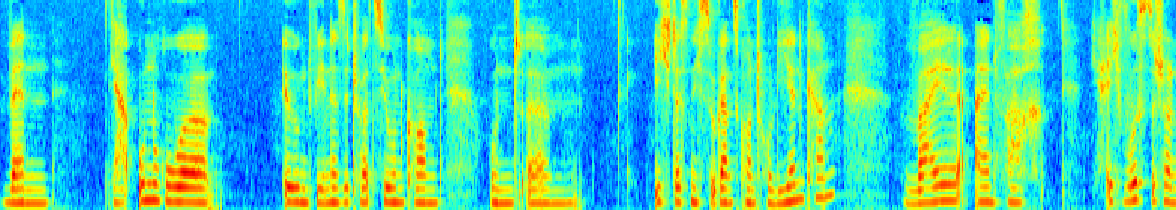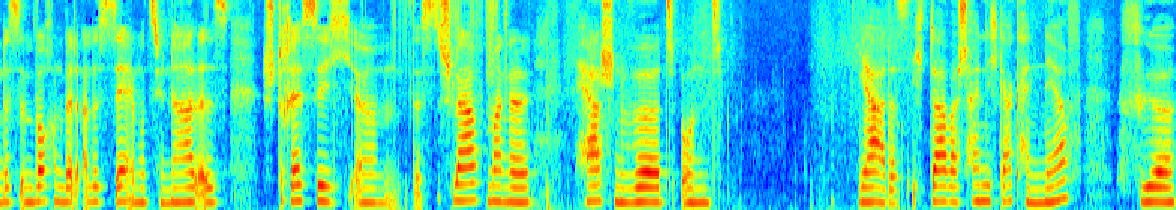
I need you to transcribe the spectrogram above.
wenn ja Unruhe irgendwie in der Situation kommt und ähm, ich das nicht so ganz kontrollieren kann, weil einfach ja, ich wusste schon, dass im Wochenbett alles sehr emotional ist, stressig, ähm, dass Schlafmangel herrschen wird und ja, dass ich da wahrscheinlich gar keinen Nerv für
